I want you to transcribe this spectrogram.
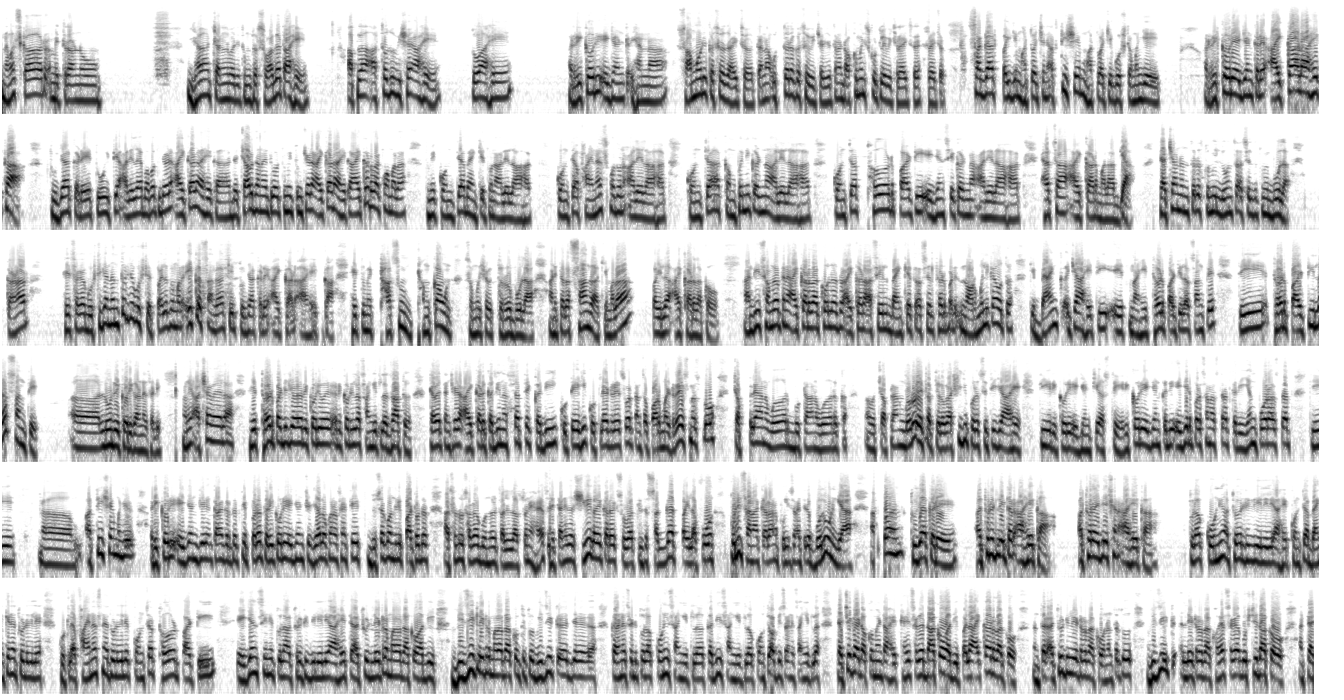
नमस्कार मित्रांनो. ह्या चॅनलमध्ये तुमचं स्वागत आहे. आपला आजचा जो विषय आहे तो आहे रिकव्हरी एजंट ह्यांना सामोरे कसं जायचं त्यांना उत्तरं कसं विचारायचं त्यांना डॉक्युमेंट्स कुठले विचारायचं करायचं सगळ्यात पहिली महत्त्वाची आणि अतिशय महत्त्वाची गोष्ट म्हणजे रिकव्हरी एजंटकडे आय कार्ड आहे का? तुझ्याकडे तू इथे आलेला आहे बाबा तुझ्याकडे आय कार्ड आहे का? चार जण आहेत तुम्ही तुमच्याकडे आय कार्ड आहे का? आय कार्ड दाखवा मला. तुम्ही कोणत्या बँकेतून आलेला आहात? कोणत्या फायनान्समधून आलेला आहात कोणत्या कंपनीकडनं आलेला आहात कोणत्या थर्ड पार्टी एजन्सीकडनं आलेला आहात ह्याचा आय कार्ड मला द्या. त्याच्यानंतरच तुम्ही लोनचं असेल तर तुम्ही बोला. करणार? हे सगळ्या गोष्टीच्या नंतरच्या गोष्टी आहेत. पहिलं तुम्हाला एकच सांगा की तुझ्याकडे आय कार्ड आहे का? हे तुम्ही ठासून ठमकावून समोरच्या व्यक्तीवर बोला आणि त्याला सांगा की मला पहिलं आय कार्ड दाखव. आणि समजा त्याने आय कार्ड दाखवलं तर आय कार्ड असेल बँकेचं असेल थर्ड पार्टी नॉर्मली काय होतं की बँक जी आहे ती येत नाही. थर्ड पार्टीला सांगते ती थर्ड पार्टीलाच सांगते. लोन रिकव्हरी करण्यासाठी. आणि अशा वेळेला हे थर्ड पार्टी जेव्हा रिकव्हरी रिकव्हरीला सांगितलं जातं त्यावेळेला त्यांच्याकडे आय कार्ड कधी नसतात ते कधी कुठेही कुठल्या ड्रेसवर त्यांचा फॉर्मल ड्रेस नसतो. चपल्यांवर बुटांवर चपल्यांबरोबर येतात ते लोक. अशी जी परिस्थिती जी आहे ती रिकव्हरी एजंटची असते. रिकव्हरी एजंट कधी एजेड पर्सन असतात कधी यंग पोरं असतात की अतिशय म्हणजे रिकव्हरी एजंट जे काय करतात की परत रिकव्हरी एजंटचे ज्या लोकांना सांगितलं ते दुसऱ्या कोणतरी पाठवतात असा तो सगळा गोंधळ चाललेला असतो. आणि ह्यासाठी त्याने जर शिवीगाळी करायला सुरुवात केली तर सगळ्यात पहिला फोन पोलिसांना करा आणि पोलिसांना तिथे बोलवून घ्या. पण तुझ्याकडे अथॉरिटी लेटर आहे का? अथॉरायझेशन आहे का? तुला कोणी अथॉरिटी दिलेली आहे? कोणत्या बँकेने अथॉरिटी दिली आहे? कुठल्या फायनान्सने अथॉरिटी दिली कोणत्या थर्ड पार्टी एजन्सीने तुला अथॉरिटी दिलेली आहे? त्या अथॉरिटी लेटर मला दाखव आधी. व्हिजिट लेटर मला दाखव की तू व्हिजिट करण्यासाठी तुला कोणी सांगितलं कधी सांगितलं कोणत्या ऑफिसरने सांगितलं त्याचे काय डॉक्युमेंट आहेत? का हे सगळं दाखव आधी. पहिला आय कार्ड दाखव नंतर अथॉरिटी लेटर दाखव नंतर तू व्हिजिट लेटर दाखव. ह्या सगळ्या गोष्टी दाखव. आणि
